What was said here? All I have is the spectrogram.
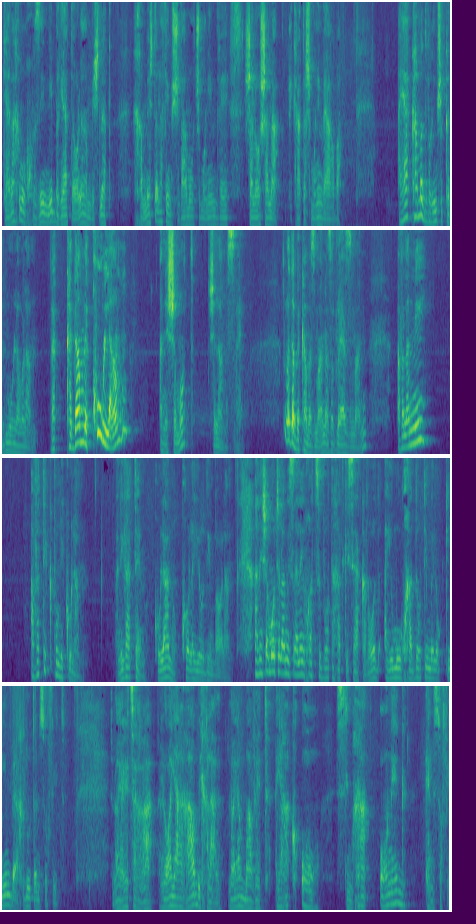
כי אנחנו אוחזים מבריאת העולם בשנת 5,783 שנה, לקראת ה-84. היה כמה דברים שקדמו לעולם, וקדם לכולם הנשמות של עם ישראל. לא יודע בכמה זמן, אז עוד לא היה זמן, אבל אני הוותיק פה מכולם. אני ואתם, כולנו, כל היהודים בעולם. הנשמות של עם ישראל היו חצובות תחת כיסא הכבוד, היו מאוחדות עם אלוקים באחדות אינסופית. לא היה יצר רע, לא היה רע בכלל, לא היה מוות, היה רק אור, שמחה, עונג אינסופי.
